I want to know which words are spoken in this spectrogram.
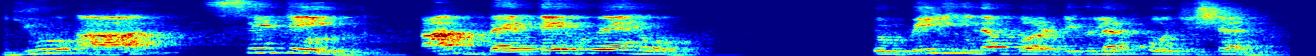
you are sitting, आप बैठे हुए हो, to be in a particular position.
